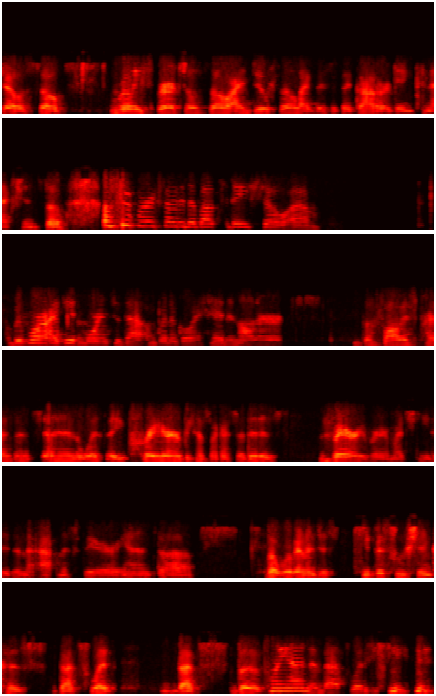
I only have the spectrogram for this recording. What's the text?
show. So really spiritual. So I do feel like this is a God ordained connection. So I'm super excited about today's show. Um, before I get more into that, I'm going to go ahead and honor the Father's presence and with a prayer because, like I said, it is very, very much needed in the atmosphere. And uh, but we're going to just keep it swooshing because that's what that's the plan and that's what he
